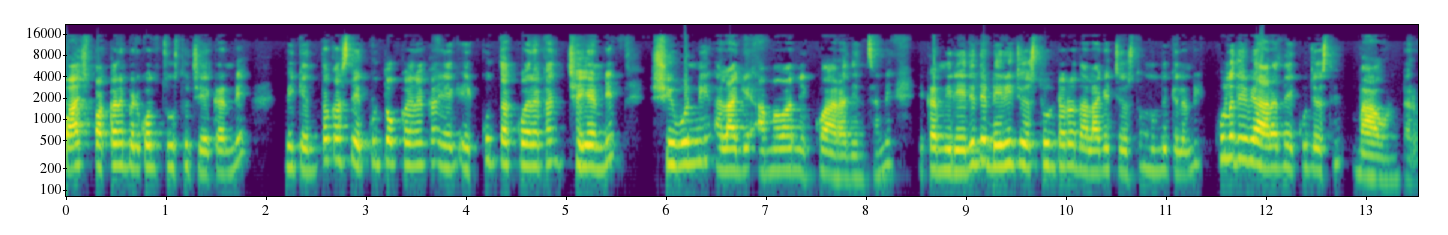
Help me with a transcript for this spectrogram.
వాచ్ పక్కన పెట్టుకొని చూస్తూ చేయకండి. మీకు ఎంతో కాస్త ఎక్కువ తక్కువైనా కానీ ఎక్కువ తక్కువైనా కానీ చేయండి. శివుణ్ణి అలాగే అమ్మవారిని ఎక్కువ ఆరాధించండి. ఇక మీరు ఏదైతే డైలీ చేస్తుంటారో అది అలాగే చేస్తూ ముందుకెళ్ళండి. కులదేవి ఆరాధన ఎక్కువ చేస్తే బాగుంటారు.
